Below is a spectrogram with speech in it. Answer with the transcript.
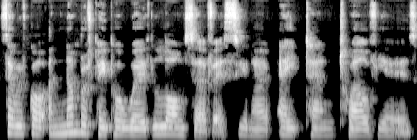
So we've got a number of people with long service, you know, 8, 10, 12 years.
